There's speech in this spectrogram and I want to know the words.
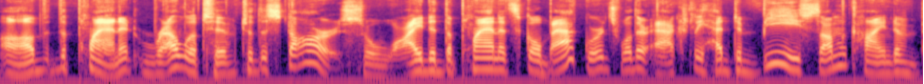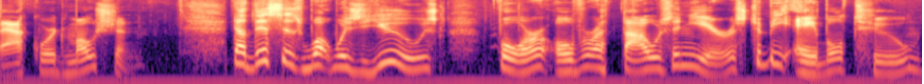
of the planet relative to the stars. So why did the planets go backwards? Well, there actually had to be some kind of backward motion. Now this is what was used for over a thousand years to be able to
